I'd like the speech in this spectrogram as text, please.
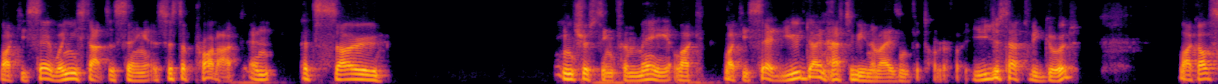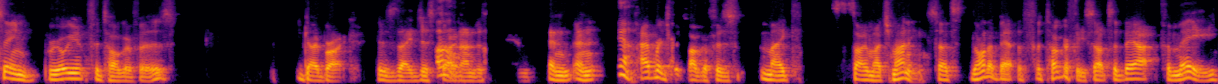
like you said, when you start to seeing it, it's just a product. And it's so interesting for me. Like, like you said, you don't have to be an amazing photographer. You just have to be good. Like I've seen brilliant photographers go broke because they just oh. don't understand. And and yeah. average photographers make so much money. So it's not about the photography. So it's about for me,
